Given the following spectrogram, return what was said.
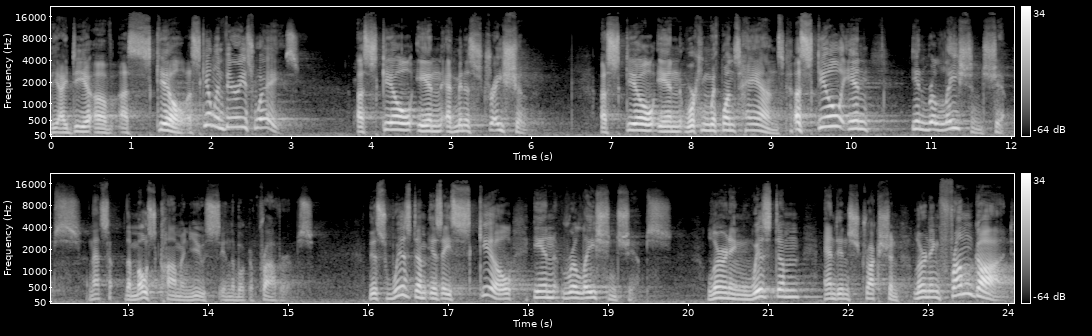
the idea of a skill, a skill in various ways, a skill in administration, a skill in working with one's hands, a skill in, in relationships. And that's the most common use in the book of Proverbs. This wisdom is a skill in relationships, learning wisdom and instruction, learning from God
